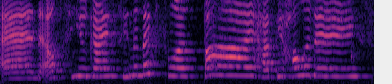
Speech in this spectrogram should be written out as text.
and i'll see you guys in the next one. Bye. Happy holidays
